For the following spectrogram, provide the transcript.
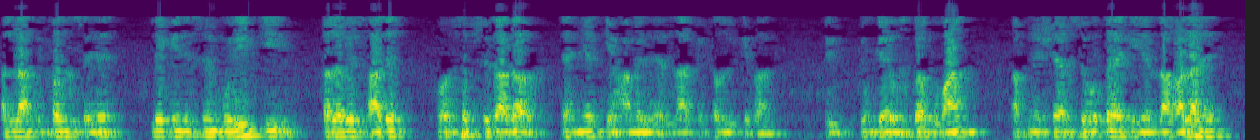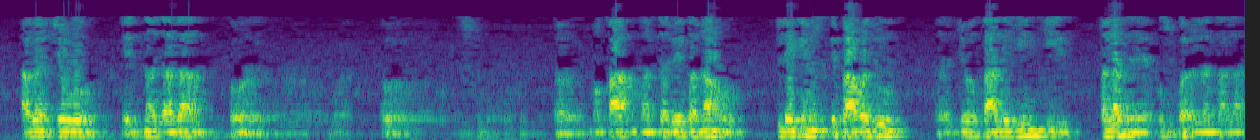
اللہ کے فضل سے ہے، لیکن اس میں مرید کی طلب صادق اور سب سے زیادہ اہمیت کی حامل ہے اللہ کے فضل کے بعد۔ کیونکہ اس کا گمان اپنے شہر سے ہوتا ہے کہ یہ اللہ والا ہے، اگرچہ وہ اتنا زیادہ مقام مرتبے کا نہ ہو، لیکن اس کے باوجود جو طالبین کی طلب ہے، اس پر اللہ تعالیٰ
